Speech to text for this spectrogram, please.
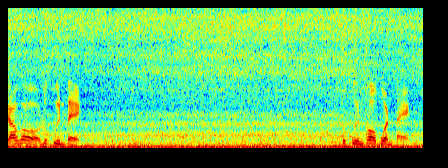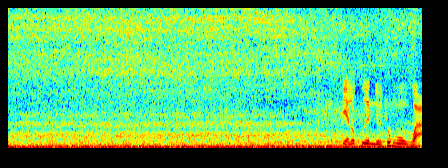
เช้าก็ลูกปืนแตก ลูกปืนท่อบ้วนแตก เปลี่ยนลูกปืนอยู่ชั่วโมงกว่า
